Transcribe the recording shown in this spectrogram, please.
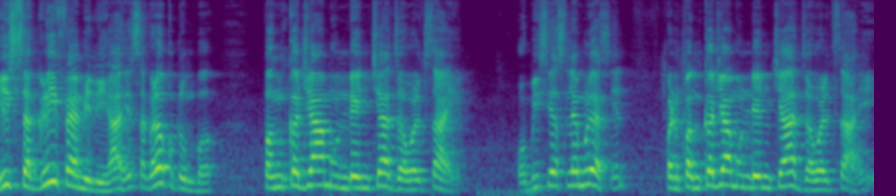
ही सगळी फॅमिली हा हे सगळं कुटुंब पंकजा मुंडेंच्या जवळचं आहे. ओबीसी असल्यामुळे असेल पण पंकजा मुंडेंच्या जवळचं आहे.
